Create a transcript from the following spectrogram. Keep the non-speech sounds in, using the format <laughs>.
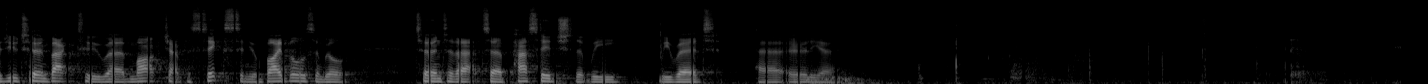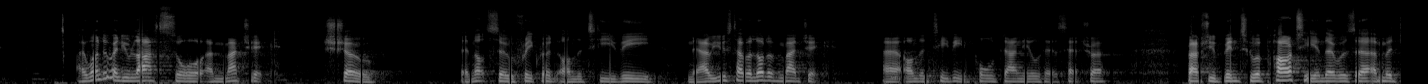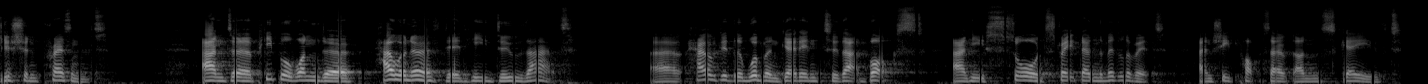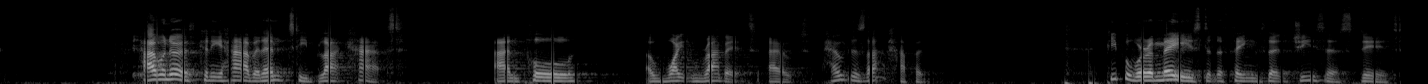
Could you turn back to uh, Mark chapter 6 in your Bibles and we'll turn to that uh, passage that we, we read uh, earlier. I wonder when you last saw a magic show. They're not so frequent on the TV now. We used to have a lot of magic uh, on the TV, Paul Daniels, etc. Perhaps you've been to a party and there was a, a magician present. And uh, people wonder, how on earth did he do that? Uh, how did the woman get into that box and he sawed straight down the middle of it and she pops out unscathed? How on earth can he have an empty black hat and pull a white rabbit out? How does that happen? People were amazed at the things that Jesus did.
